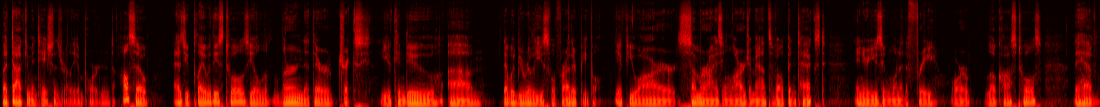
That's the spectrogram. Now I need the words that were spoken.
But documentation is really important. Also, as you play with these tools, you'll learn that there are tricks you can do um, that would be really useful for other people. If you are summarizing large amounts of open text and you're using one of the free or low cost tools, they have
